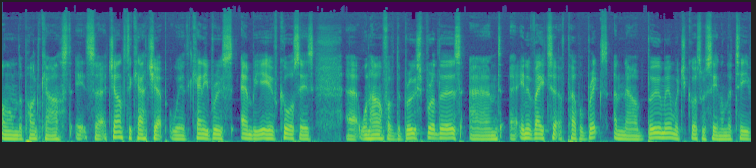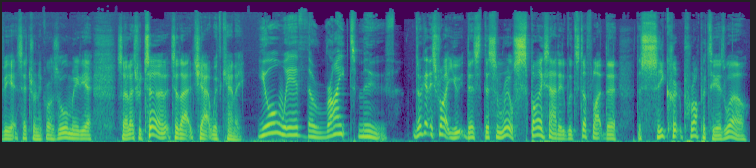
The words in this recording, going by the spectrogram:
on the podcast. It's uh, a chance to catch up with Kenny Bruce, MBE, who, of course, is uh, one half of the Bruce brothers and uh, innovator of Purple Bricks and now Boomin, which, of course, we're seeing on the TV, etc., and across all media. So let's return to that chat with Kenny. You're with the right move do I get this right? You there's there's some real spice added with stuff like the the secret property as well.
